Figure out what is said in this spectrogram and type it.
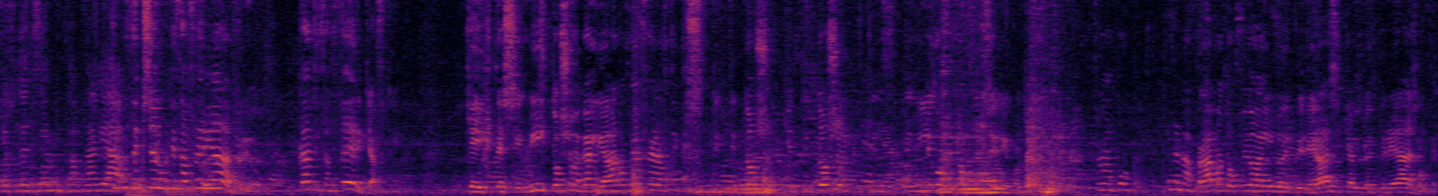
Και που δεν ξέρουμε τι θα βγάλει και που αύριο. δεν ξέρουμε τι θα φέρει αύριο. Κάτι θα φέρει κι αυτή. Και η χτεσινή τόσο μεγάλη άνοδο έφερε αυτή τη, την, την τόσο, και την τόσο την, την λίγο πιο χλιζερή. Θέλω να πω, είναι ένα πράγμα το οποίο αλληλοεπηρεάζει και αλληλοεπηρεάζεται.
